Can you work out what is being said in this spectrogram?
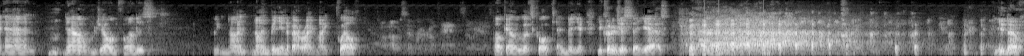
And now Magellan Fund is, I think nine nine billion, about right, Mike? Twelve? Okay, let's call it 10 billion. You could have just said yes. you know,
